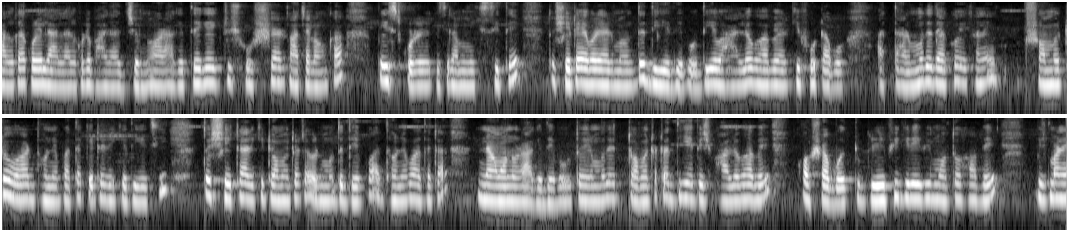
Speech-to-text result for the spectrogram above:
হালকা করে লাল লাল করে ভাজার জন্য। আর আগে থেকে একটু সর্ষে আর কাঁচা লঙ্কা পেস্ট করে রেখেছিলাম মিক্সিতে। তো সেটা এবার এর মধ্যে দিয়ে দেবো, দিয়ে ভালোভাবে আর কি ফোটাবো। আর তার মধ্যে দেখো এখানে টমেটো আর ধনে পাতা কেটে রেখে দিয়েছি। তো সেটা আর কি টমেটোটা ওর মধ্যে দেবো আর ধনে পাতাটা নামানোর আগে দেবো। তো এর মধ্যে টমেটোটা দিয়ে বেশ ভালোভাবে কষাবো, একটু গ্রেভি গ্রেভি মতো হবে। বেশ মানে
